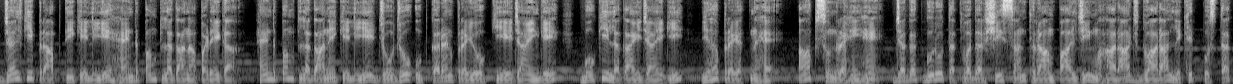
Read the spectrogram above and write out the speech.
जल की प्राप्ति के लिए हैंडपंप लगाना पड़ेगा। हैंडपंप लगाने के लिए जो जो उपकरण प्रयोग किए जाएँगे, बोकी लगाई जाएगी, यह प्रयत्न है। आप सुन रहे हैं जगत गुरु तत्वदर्शी संत रामपाल जी महाराज द्वारा लिखित पुस्तक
